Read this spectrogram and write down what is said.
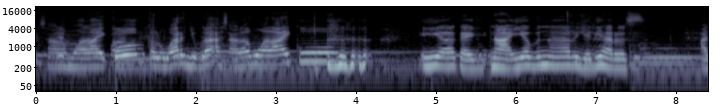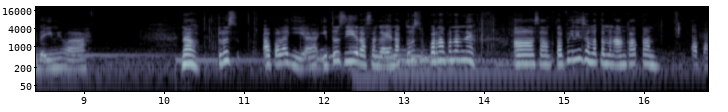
Assalamualaikum keluar juga assalamualaikum. Iya kayak nah iya bener. Jadi harus ada inilah. Nah terus apalagi ya itu sih rasa nggak enak. Terus pernah pernah nih eh, sama- tapi ini sama teman angkatan. Apa?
